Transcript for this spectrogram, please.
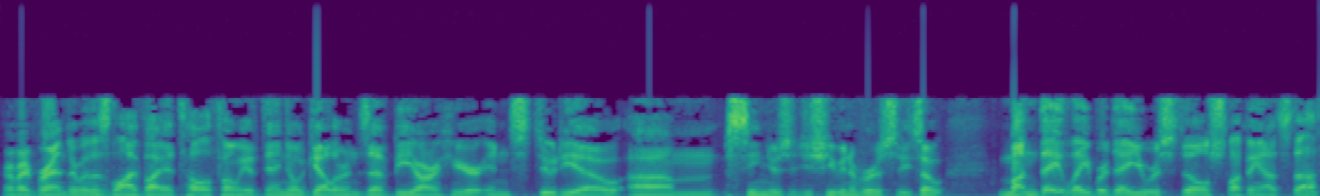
Rabbi Brander with us live via telephone. We have Daniel Geller and Zev Behar here in studio, um, seniors at Yeshiva University. So Monday, Labor Day, you were still schlepping out stuff.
